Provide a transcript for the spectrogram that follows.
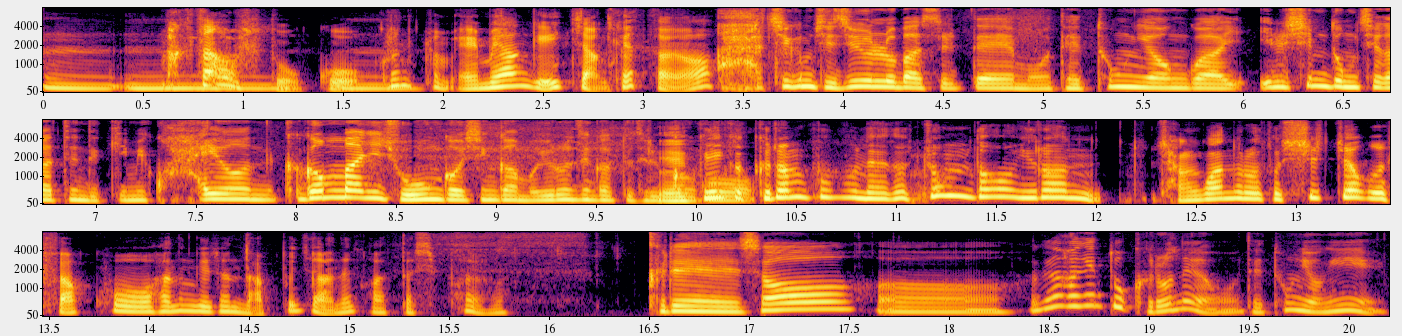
음, 음, 막 싸울 수도 없고 음. 그런 좀 애매한 게 있지 않겠어요? 아, 지금 지지율로 봤을 때 뭐 대통령과 일심동체 같은 느낌이 과연 그것만이 좋은 것인가 뭐 이런 생각도 들 예, 거고. 그러니까 그런 부분에서 좀 더 이런 장관으로서 실적을 쌓고 하는 게전 나쁘지 않을 것 같다 싶어요. 그래서 어 하긴 또 그러네요. 대통령이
